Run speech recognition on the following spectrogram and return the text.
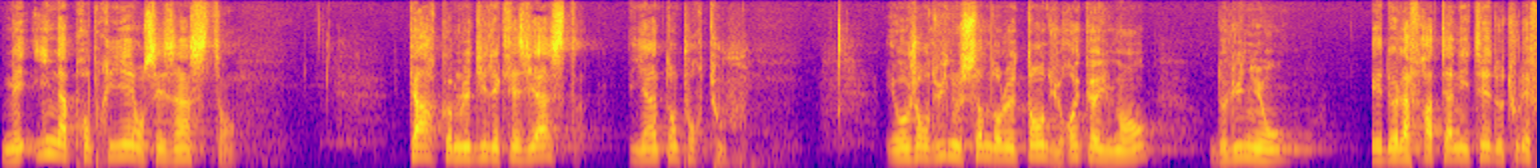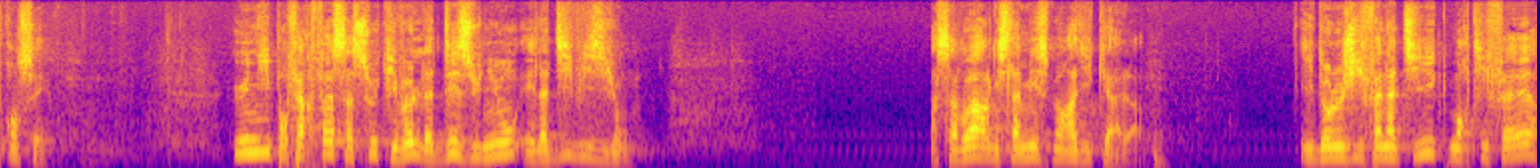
mais inappropriés en ces instants, car, comme le dit l'Ecclésiaste, il y a un temps pour tout. Et aujourd'hui, nous sommes dans le temps du recueillement, de l'union et de la fraternité de tous les Français. Unis pour faire face à ceux qui veulent la désunion et la division, à savoir l'islamisme radical. Idéologie fanatique, mortifère,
